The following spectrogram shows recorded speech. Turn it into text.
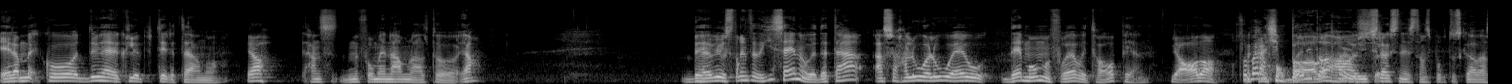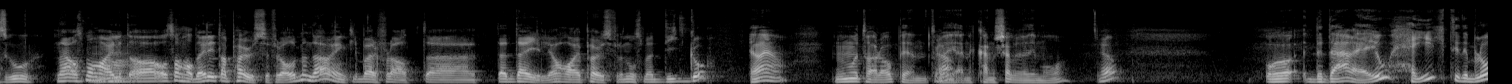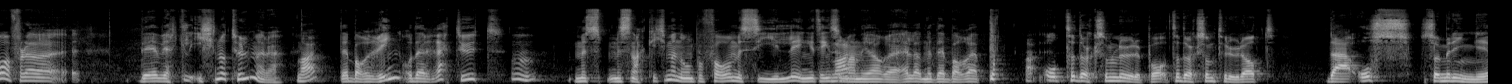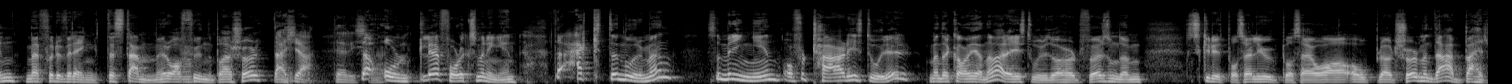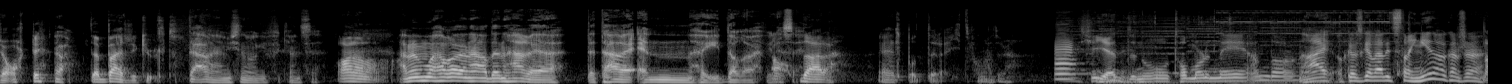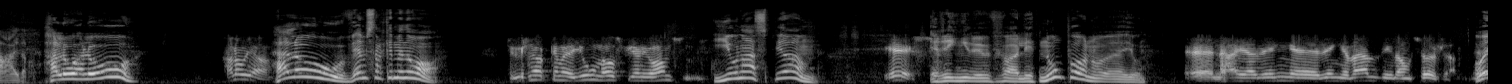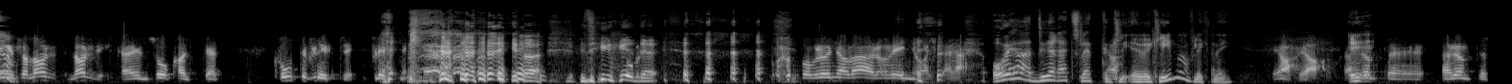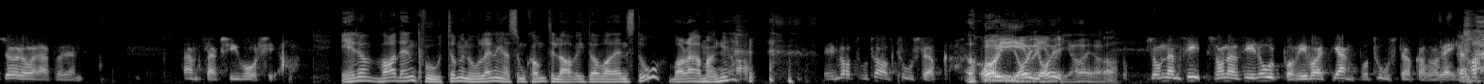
Er det med, hvor, du har klippet i dette her nå. Ja. Hans, vi får med navn og alt og Ja. Behøver jo strengt tatt ikke si noe. Dette her, altså Hallo, hallo er jo Det må vi for øvrig ta opp igjen. Ja da. Vi kan ikke bare ha pause. Utslagsnes og skal være så god. Nei, og så må ha litt av- og så hadde jeg litt av pause fra det, men det er jo egentlig bare fordi at uh, det er deilig å ha en pause fra noe som er digg òg. Ja, ja. Vi må ta det opp igjen, tror jeg. Ja. Kanskje allerede i morgen. Ja. Og det der er jo helt i det blå, for det, det er virkelig ikke noe tull med det. Nei. Det er bare ring, og det er rett ut. Vi, vi snakker ikke med noen på forhånd, vi siler ingenting som Nei. man gjør, eller det er bare Nei, Og til dere som lurer på, til dere som tror at det er oss som ringer inn med forvrengte stemmer og har funnet på det sjøl, det er ikke jeg. Det er ikke, Det er ordentlige folk som ringer inn. Det er ekte nordmenn som ringer inn og forteller historier. Men det kan jo gjerne være historier du har hørt før, som de skryter på seg eller ljuger på seg og har opplevd sjøl, men det er bare artig. Ja. Det er bare kult. Der er vi ikke noe grense. Nei, nei, nei. Nei, vi må høre den her. Den her er, dette her er en høydere, vil Ja, jeg si. det er det. Jeg er helt på dreit på meg, tror jeg. Ikke gitt noe tommel ned ennå. Nei, dere skal jeg være litt strenge i dag, kanskje? Nei da. Hallo, hallo! Hallo, ja. Hallo! Hvem snakker vi nå? Du snakker med Jon Asbjørn Johansen. Jon Asbjørn. Yes. Ringer du fra litt nordpå nå, Jon? Eh, nei, jeg ringer, ringer veldig langt sørfra. Jeg oh, ja. ringer fra Lar Larvik. Jeg er en såkalt eh, kvoteflyktning. ja, det... på grunn av vær og vind og alt det her. Å ja, du er rett og slett kli klimaflyktning? Ja, ja. Jeg Eh, rømte, jeg rømte sørover her for en fem, seks, syv år siden. Det, var den kvota med nordlendinger som kom til Lavik da, var den stor? Var det mange? Vi var totalt to stykker. Oi, oi, oi! Ja, ja. Som de, sier- som de sier nordpå, vi var et gjeng på to stykker som regel.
